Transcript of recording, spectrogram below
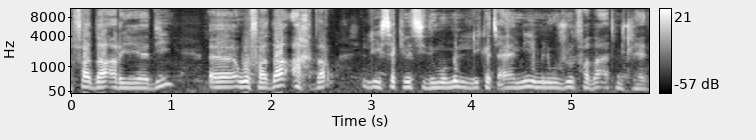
فضاء ريادي. وفضاء أخضر لساكنه سيدي مومن اللي كتعاني من وجود فضاءات مثل هذه.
